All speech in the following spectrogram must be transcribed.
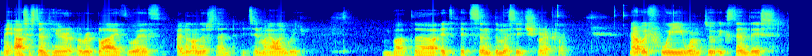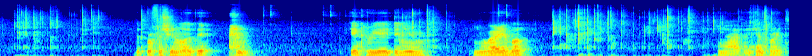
My assistant here replied with I don't understand. It's in my language. But uh, it, it sent the message correctly. Now if we want to extend this the professionality you can create a new new variable God, I can't write.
